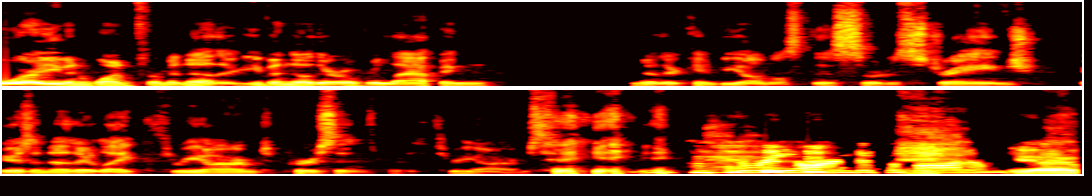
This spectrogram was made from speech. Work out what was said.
or even one from another, even though they're overlapping. You know, there can be almost this sort of strange here's another like three armed person, three arms. Three armed at the bottom, too. yeah,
